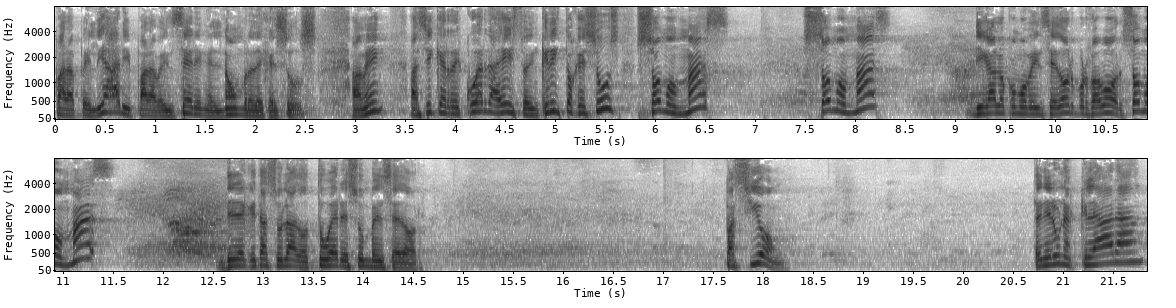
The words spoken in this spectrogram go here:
para pelear y para vencer en el nombre de Jesús. Amén. Así que recuerda esto, en Cristo Jesús somos más, somos más. Dígalo como vencedor, por favor. Somos más. Dile que está a su lado, tú eres un vencedor. Pasión tener una clara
